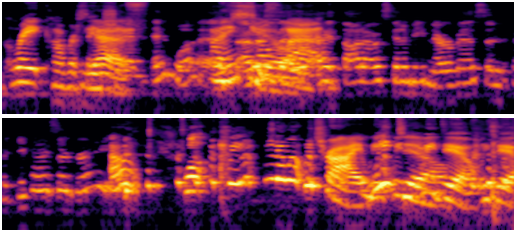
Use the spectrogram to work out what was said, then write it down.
great conversation Yes. It was. I'm I so was, uh, glad. I thought I was going to be nervous, and but you guys are great. Oh, well we, you know what? We try. We, We we do. We do. We do.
